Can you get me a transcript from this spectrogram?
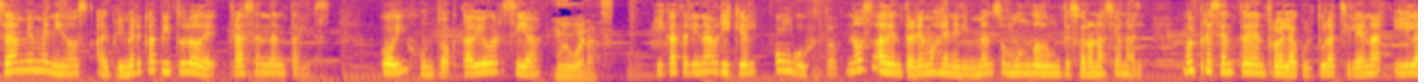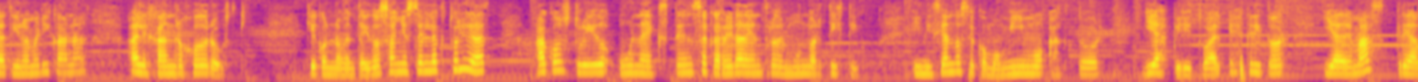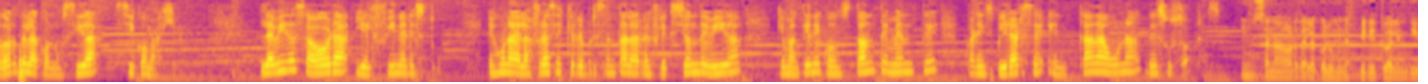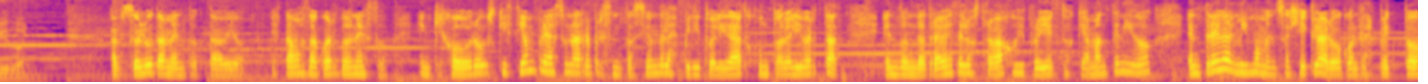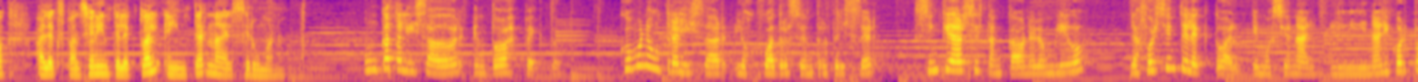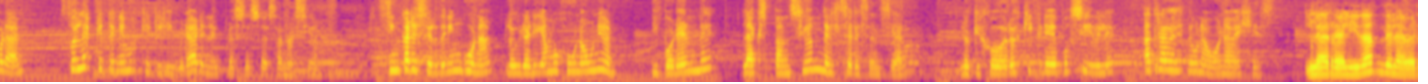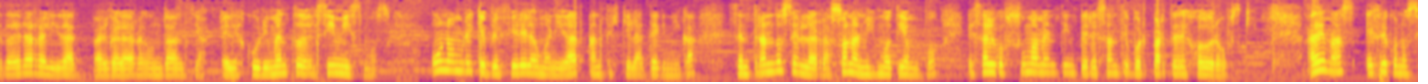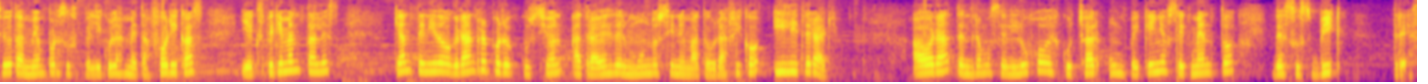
Sean bienvenidos al primer capítulo de Trascendentales. Hoy, junto a Octavio García, Muy buenas. y Catalina Brickel, Un gusto. nos adentraremos en el inmenso mundo de un tesoro nacional, muy presente dentro de la cultura chilena y latinoamericana, Alejandro Jodorowsky, que con 92 años en la actualidad ha construido una extensa carrera dentro del mundo artístico, iniciándose como mimo, actor, guía espiritual, escritor y además creador de la conocida psicomagia. La vida es ahora y el fin eres tú. Es una de las frases que representa la reflexión de vida que mantiene constantemente para inspirarse en cada una de sus obras. Un sanador de la columna espiritual individual. Absolutamente, Octavio. Estamos de acuerdo en eso, en que Jodorowsky siempre hace una representación de la espiritualidad junto a la libertad, en donde a través de los trabajos y proyectos que ha mantenido, entrega el mismo mensaje claro con respecto a la expansión intelectual e interna del ser humano. Un catalizador en todo aspecto. ¿Cómo neutralizar los cuatro centros del ser sin quedarse estancado en el ombligo? La fuerza intelectual, emocional, libidinal y corporal son las que tenemos que equilibrar en el proceso de sanación. Sin carecer de ninguna, lograríamos una unión y por ende la expansión del ser esencial, lo que Jodorowsky cree posible a través de una buena vejez. La realidad de la verdadera realidad, valga la redundancia, el descubrimiento de sí mismos, un hombre que prefiere la humanidad antes que la técnica, centrándose en la razón al mismo tiempo, es algo sumamente interesante por parte de Jodorowsky. Además, es reconocido también por sus películas metafóricas y experimentales que han tenido gran repercusión a través del mundo cinematográfico y literario. Ahora tendremos el lujo de escuchar un pequeño segmento de sus Big 3.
